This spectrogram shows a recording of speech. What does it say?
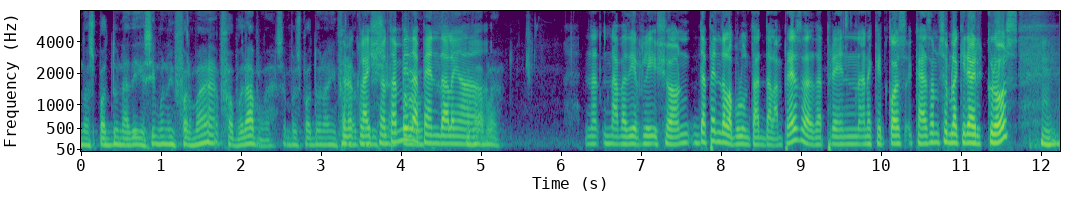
no es pot donar, diguéssim, un informe favorable. Sempre es pot donar un informe Però clar, això també però depèn de la... favorable. Na- Anava a dir-li això, depèn de la voluntat de l'empresa, depèn, en aquest cas, cas em sembla que era Aircross. Mm.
